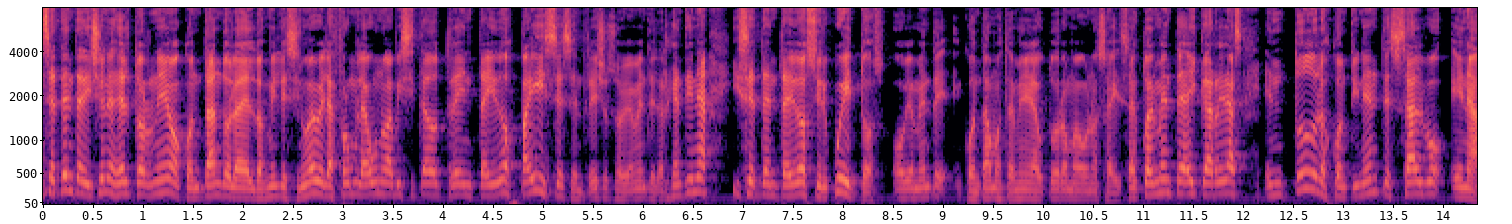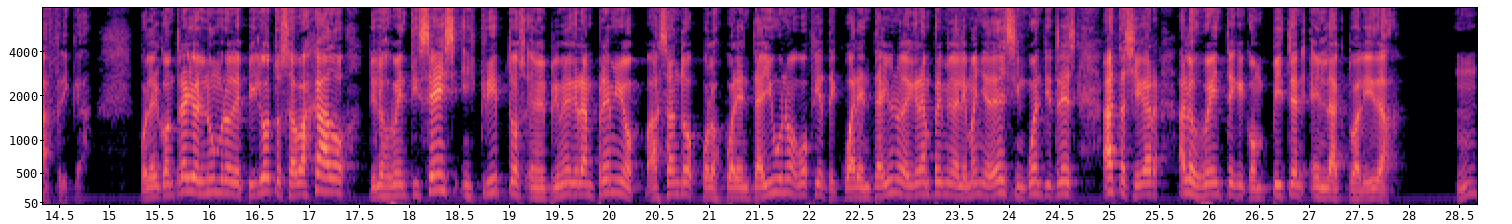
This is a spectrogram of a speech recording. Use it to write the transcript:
70 ediciones del torneo, contando la del 2019, la Fórmula 1 ha visitado 32 países, entre ellos obviamente la Argentina, y 72 circuitos. Obviamente contamos también el Autódromo de Buenos Aires. Actualmente hay carreras en todos los continentes salvo en África. Por el contrario, el número de pilotos ha bajado de los 26 inscriptos en el primer Gran Premio, pasando por los 41, vos fíjate, 41 del Gran Premio de Alemania del 53, hasta llegar a los 20 que compiten en la actualidad. ¿Mm?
